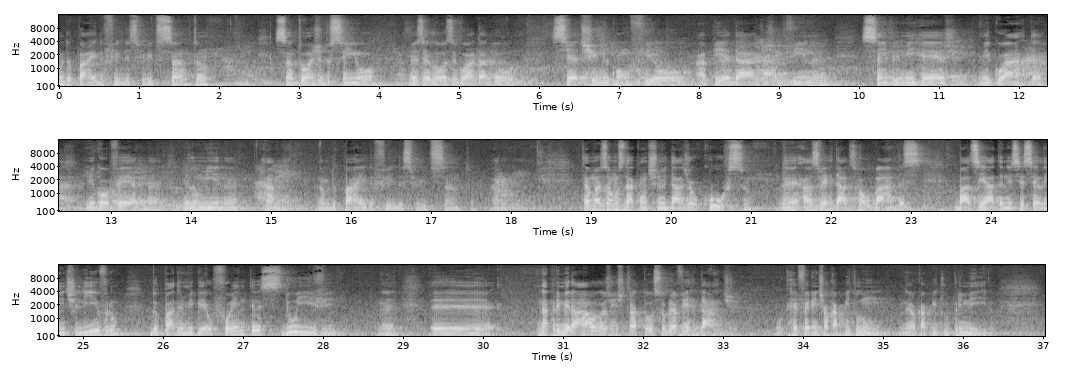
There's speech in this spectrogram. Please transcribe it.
Nome do Pai, do Filho e do Espírito Santo. Santo anjo do Senhor, meu zeloso guardador, se a ti me confiou a piedade divina, sempre me rege, me guarda, me governa, me ilumina. Amém. Em nome do Pai, do Filho e do Espírito Santo. Amém. Então, nós vamos dar continuidade ao curso, né, As Verdades Roubadas, baseada nesse excelente livro do Padre Miguel Fuentes, do IVE. Né? É, na primeira aula, a gente tratou sobre a verdade, referente ao capítulo 1, né, capítulo 1.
